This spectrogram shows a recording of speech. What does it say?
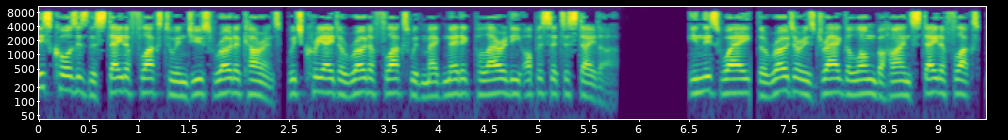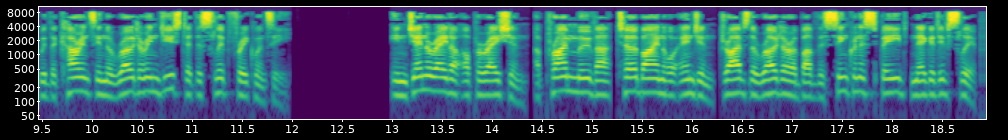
This causes the stator flux to induce rotor currents, which create a rotor flux with magnetic polarity opposite to stator. In this way, the rotor is dragged along behind stator flux, with the currents in the rotor induced at the slip frequency. In generator operation, a prime mover turbine or engine drives the rotor above the synchronous speed negative slip.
